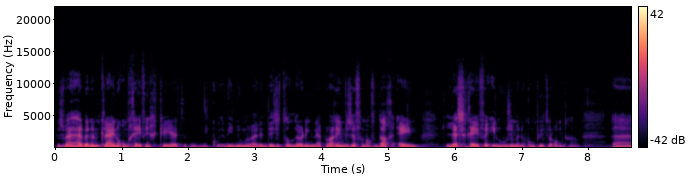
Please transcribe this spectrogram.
dus wij hebben een kleine omgeving gecreëerd, die, die noemen wij de Digital Learning Lab, waarin we ze vanaf dag één lesgeven in hoe ze met een computer omgaan. Uh,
